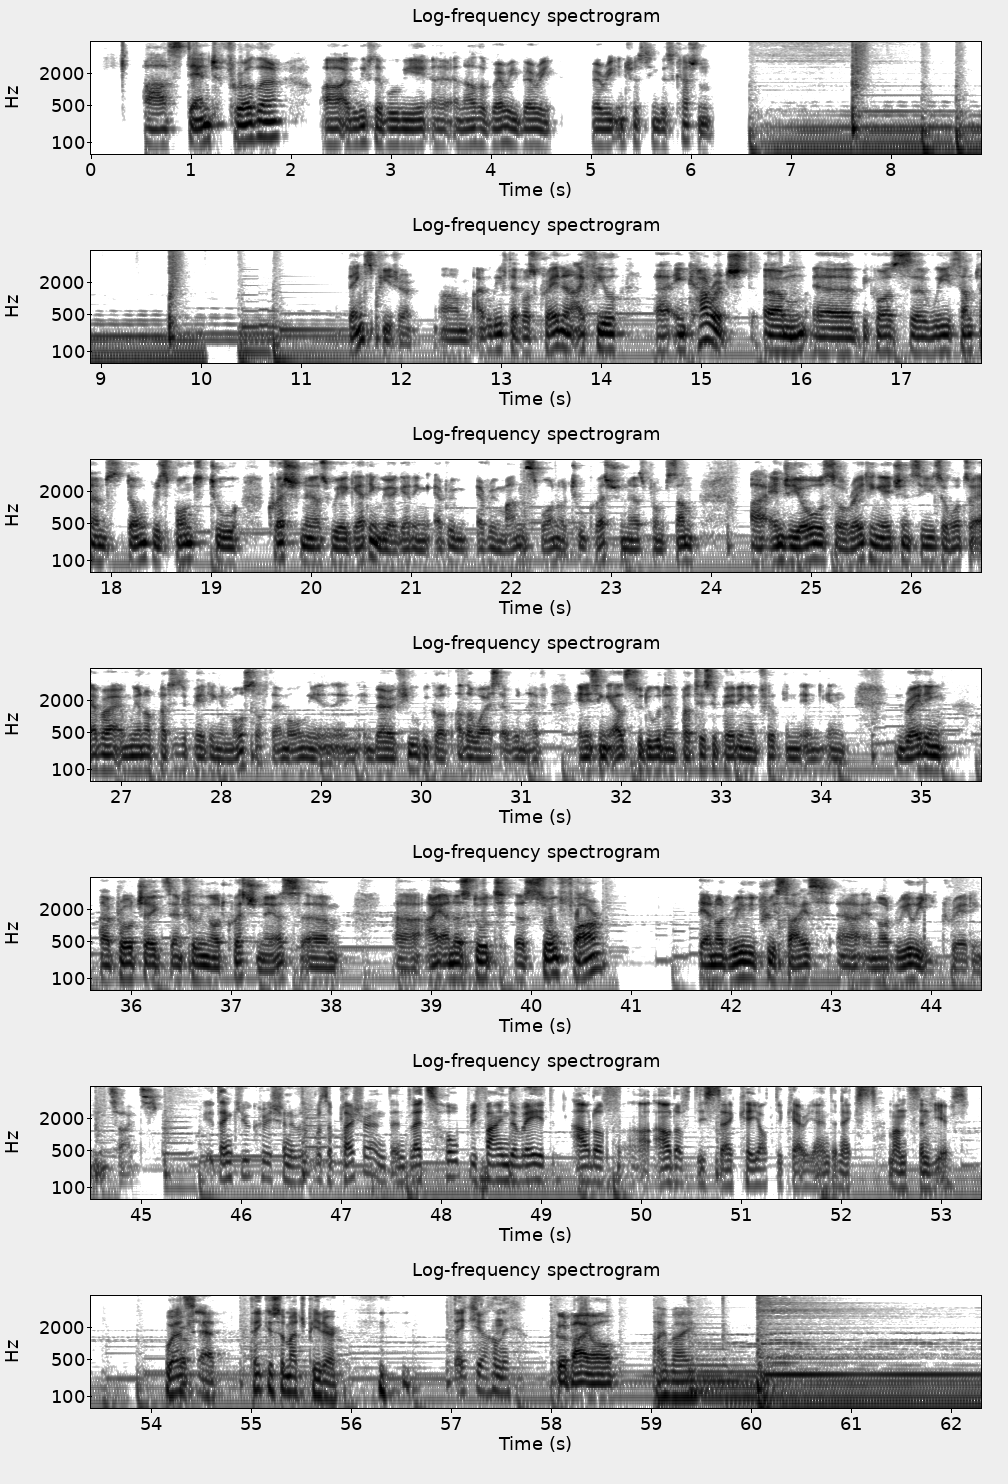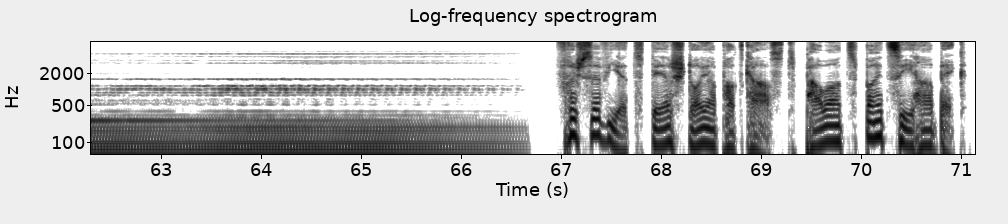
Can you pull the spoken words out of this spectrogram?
stand further. Uh, I believe there will be uh, another very very very interesting discussion. Thanks, Peter. Um, I believe that was great, and I feel uh, encouraged um, uh, because uh, we sometimes don't respond to questionnaires we are getting. We are getting every every month one or two questionnaires from some uh, NGOs or rating agencies or whatsoever, and we are not participating in most of them, only in, in, in very few, because otherwise I wouldn't have anything else to do than participating in in in, in rating uh, projects and filling out questionnaires. Um, uh, I understood so far they're not really precise uh, and not really creating insights. Thank you, Christian. It was a pleasure, and, and let's hope we find a way out of uh, out of this uh, chaotic area in the next months and years. Well said. Thank you so much, Peter. Thank you, Arne. Goodbye, all. Bye bye. Frisch serviert, der Steuerpodcast, powered by CH Beck.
